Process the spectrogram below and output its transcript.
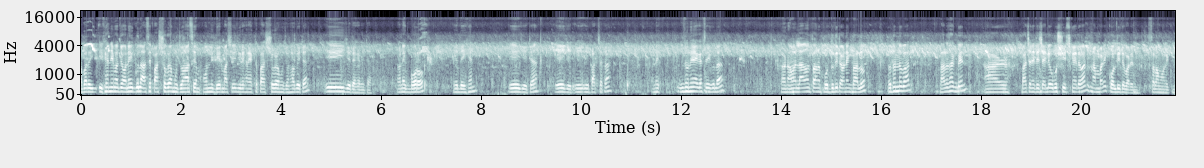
আবার এখানে মাঝে অনেকগুলো আছে, পাঁচশো গ্রাম ওজন আছে অনলি দেড় মাসে যে দেখেন, একটা পাঁচশো গ্রাম ওজন হবে এটা। এই যে দেখেন এটা, অনেক বড়। এ দেখেন, এই যে এটা, এই যে এই বাচ্চাটা, অনেক ওজন হয়ে গেছে এগুলা। কারণ আমার লালন পালন পদ্ধতিটা অনেক ভালো। তো ধন্যবাদ, ভালো থাকবেন। আর বাচ্চা নিতে চাইলে অবশ্যই স্ক্রিনে দেওয়ার নাম্বারে কল দিতে পারেন। সালামু আলাইকুম।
